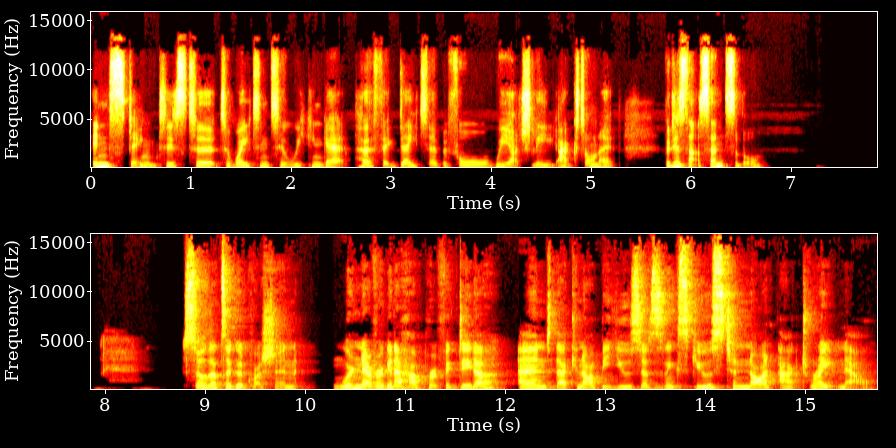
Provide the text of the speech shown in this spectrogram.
instinct is to to wait until we can get perfect data before we actually act on it. But is that sensible? So that's a good question we're never going to have perfect data and that cannot be used as an excuse to not act right now.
